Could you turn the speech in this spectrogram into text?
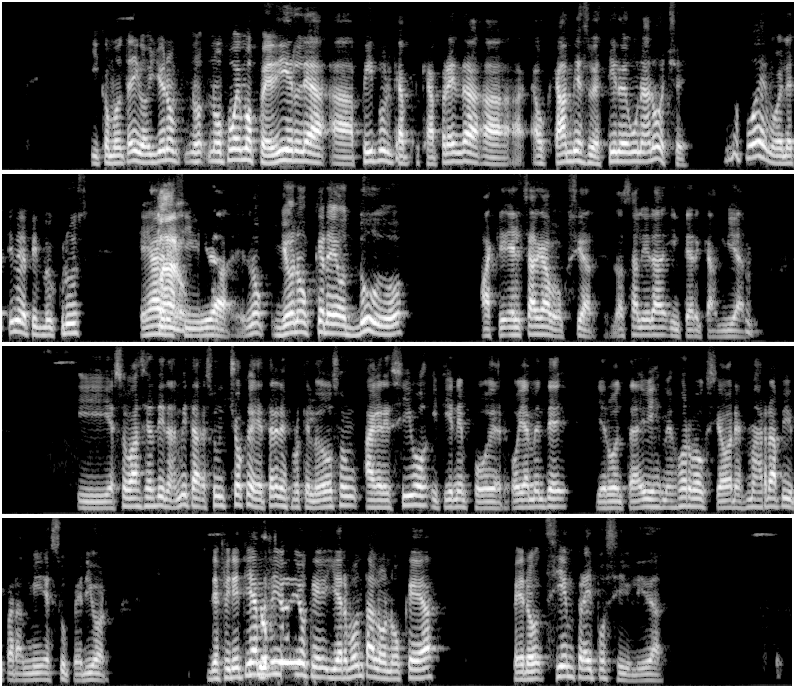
Y como te digo, yo no, no, podemos pedirle a, Pitbull que, aprenda a, a, cambie su estilo en una noche. No podemos. El estilo de Pitbull Cruz es agresividad. No, yo no creo, dudo a que él salga a boxear. Va a salir a intercambiar. Y eso va a ser dinamita. Es un choque de trenes porque los dos son agresivos y tienen poder. Obviamente, Yerbonta Davis es mejor boxeador, es más rápido y para mí es superior. Definitivamente yo digo que Yerbonta lo noquea, pero siempre hay posibilidad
